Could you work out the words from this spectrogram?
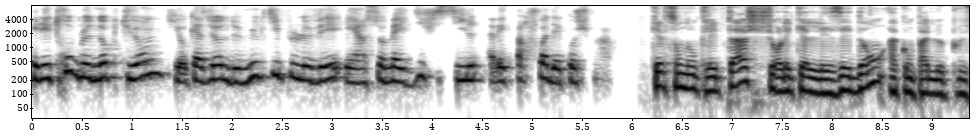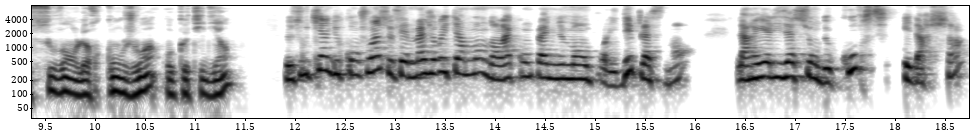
et les troubles nocturnes qui occasionnent de multiples levées et un sommeil difficile avec parfois des cauchemars. Quelles sont donc les tâches sur lesquelles les aidants accompagnent le plus souvent leur conjoint au quotidien? Le soutien du conjoint se fait majoritairement dans l'accompagnement pour les déplacements, la réalisation de courses et d'achats,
